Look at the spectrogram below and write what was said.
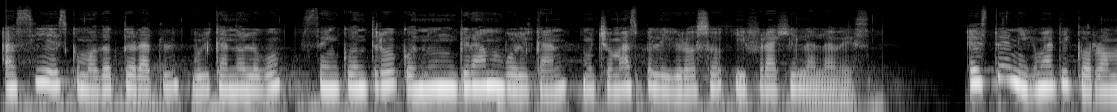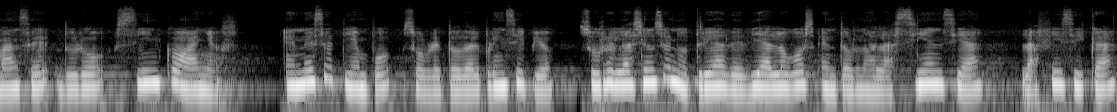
Así es como Dr. Atle, vulcanólogo, se encontró con un gran volcán mucho más peligroso y frágil a la vez. Este enigmático romance duró cinco años en ese tiempo, sobre todo al principio, su relación se nutría de diálogos en torno a la ciencia, la física,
